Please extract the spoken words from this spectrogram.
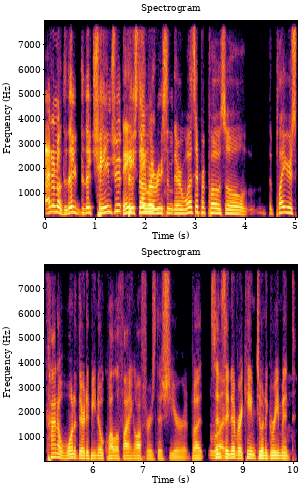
I don't know. Did they did they change it they, based they on were, the recent? There was a proposal. The players kind of wanted there to be no qualifying offers this year, but since they never came to an agreement,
